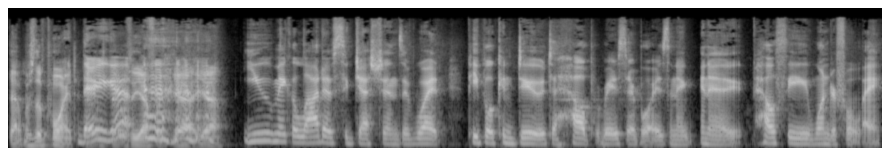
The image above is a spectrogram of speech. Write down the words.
That was the point. There you that go. Was the effort. Yeah, yeah. You make a lot of suggestions of what people can do to help raise their boys in a in a healthy, wonderful way.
